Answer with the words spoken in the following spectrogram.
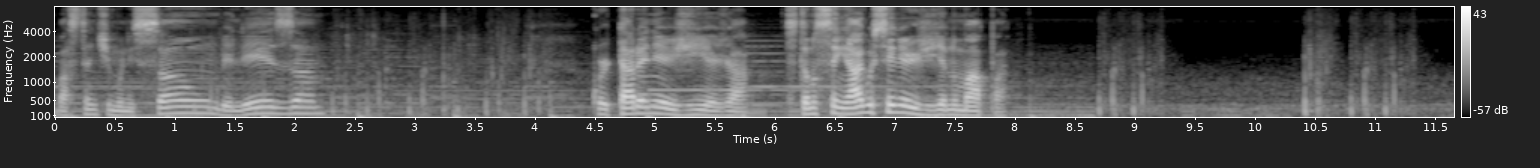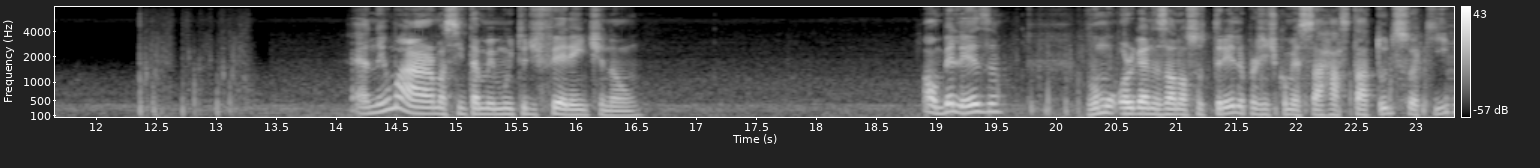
Bastante munição, beleza. Cortaram a energia já. Estamos sem água e sem energia no mapa. É, nenhuma arma assim também muito diferente, não. Bom, beleza. Vamos organizar o nosso trailer pra gente começar a arrastar tudo isso aqui.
